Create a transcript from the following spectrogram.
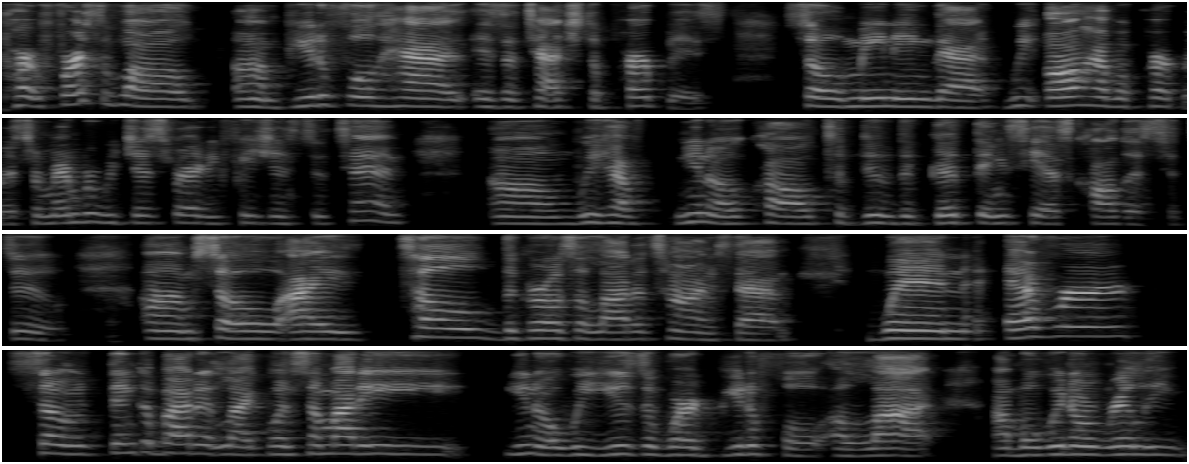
per, first of all, um, beautiful has is attached to purpose. So meaning that we all have a purpose. Remember, we just read Ephesians 2:10. Um, we have, you know, called to do the good things he has called us to do. Um, so I tell the girls a lot of times that whenever so think about it like when somebody, you know, we use the word beautiful a lot, um, but we don't really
